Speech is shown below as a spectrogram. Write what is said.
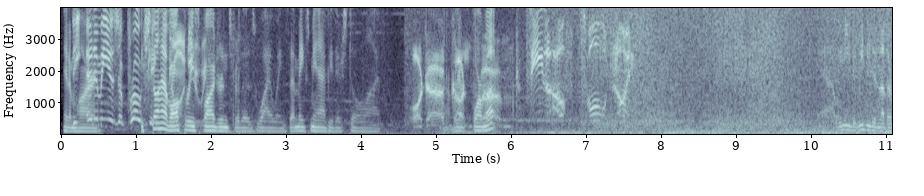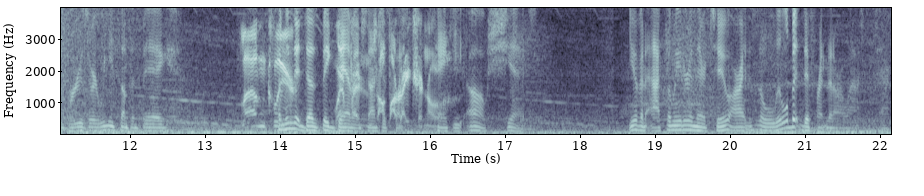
Hit them The hard. enemy is approaching. We still have all three squadrons for those Y-wings. That makes me happy they're still alive. Order We're gonna form up. Ziel auf 2-9. Yeah, we need we need another bruiser. We need something big. Loud and clear. Something that does big damage, not just like tanky. Oh shit. You have an Acclamator in there too? Alright, this is a little bit different than our last attack run.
